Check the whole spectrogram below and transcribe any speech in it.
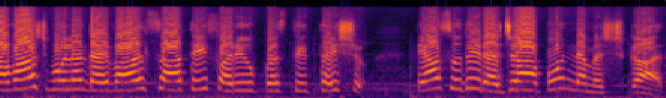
આવા જ બોલંદ અહેવાલ સાથે ફરી ઉપસ્થિત થઈશું. ત્યાં સુધી રજા આપો. નમસ્કાર.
